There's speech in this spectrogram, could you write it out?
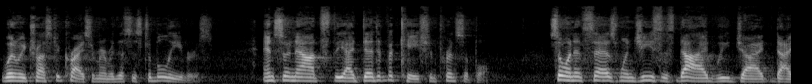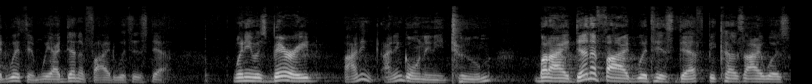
when we trusted Christ. Remember, this is to believers. And so now it's the identification principle. So when it says when Jesus died, we died with him, we identified with his death. When he was buried, I didn't, I didn't go in any tomb, but I identified with his death because I was,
